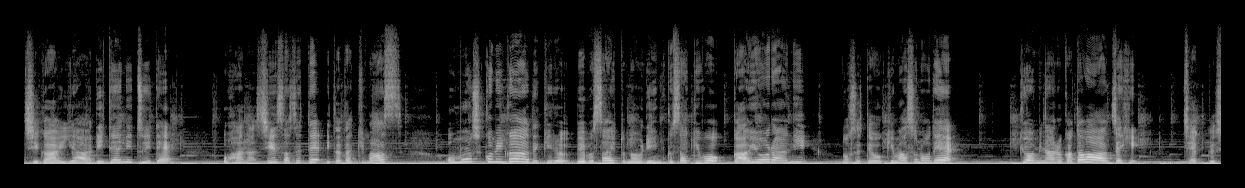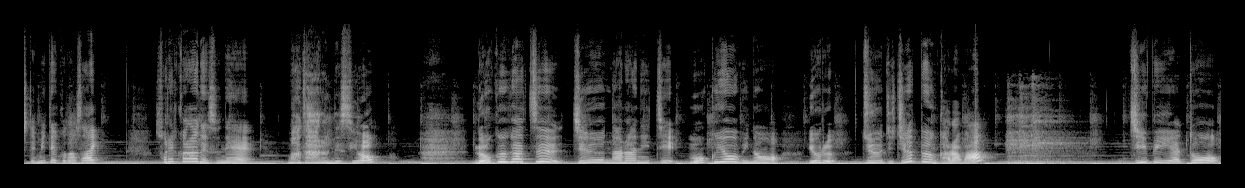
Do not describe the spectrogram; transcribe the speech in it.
違いや利点についてお話しさせていただきます。お申し込みができるウェブサイトのリンク先を概要欄に載せておきますので興味のある方は是非チェックしてみてください。それからですねまだあるんですよ。6月17日木曜日の夜10時10分からはジビエと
